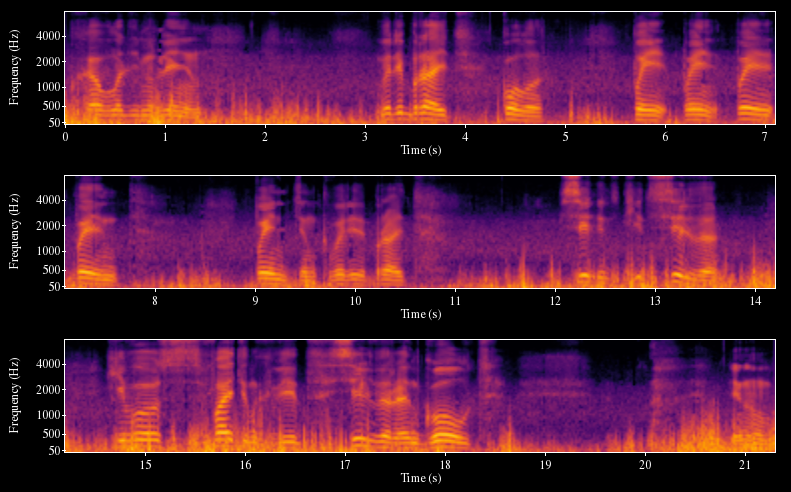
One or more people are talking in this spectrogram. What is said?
how Vladimir Lenin very bright color paint, paint, paint painting very bright it's silver he was fighting with silver and gold you know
